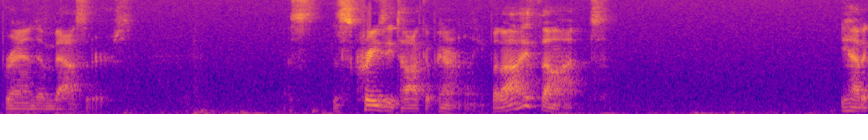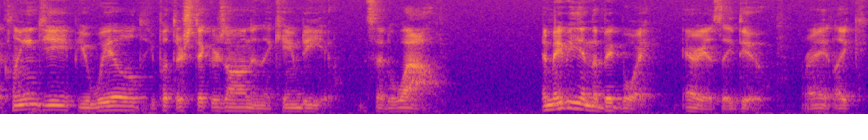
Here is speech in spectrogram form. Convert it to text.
brand ambassadors. This, this is crazy talk, apparently, but I thought you had a clean Jeep, you wheeled, you put their stickers on, and they came to you and said, wow. And maybe in the big boy areas they do, right? Like,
